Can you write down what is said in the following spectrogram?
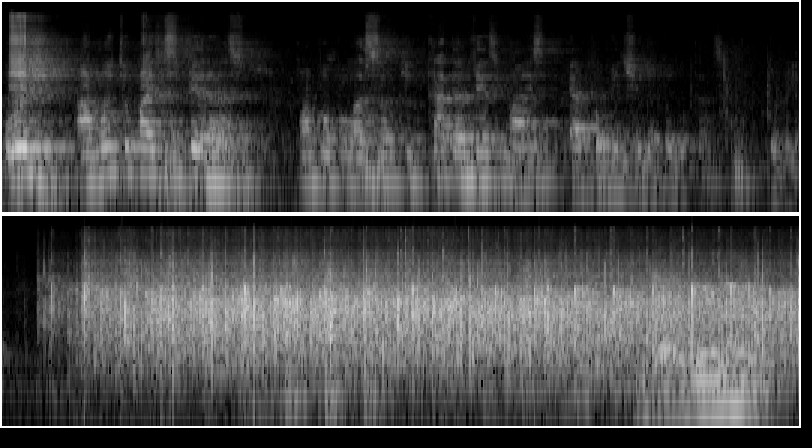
hoje há muito mais esperança com a população que cada vez mais é acometida pelo câncer. Muito obrigado. Obrigado.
